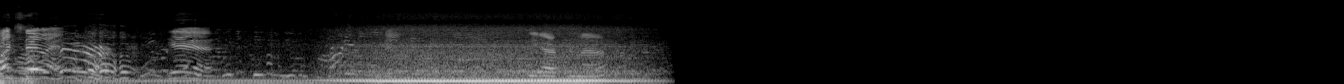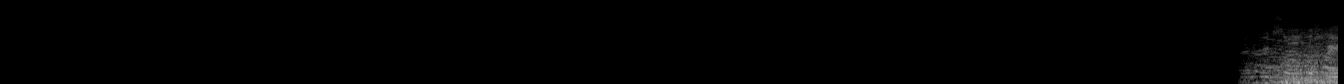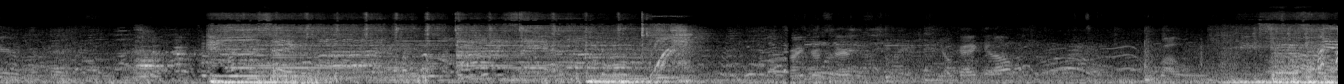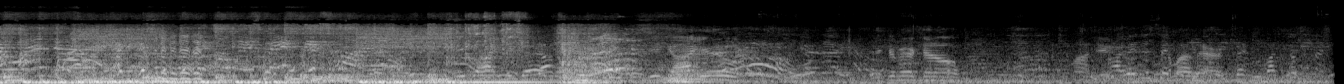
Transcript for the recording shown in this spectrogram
Let's do it. Yeah. The aftermath. Right sir. You okay, kiddo? Well, he got you, good. He got you. Hey, come here, kiddo. Come on, dude. Come on there.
